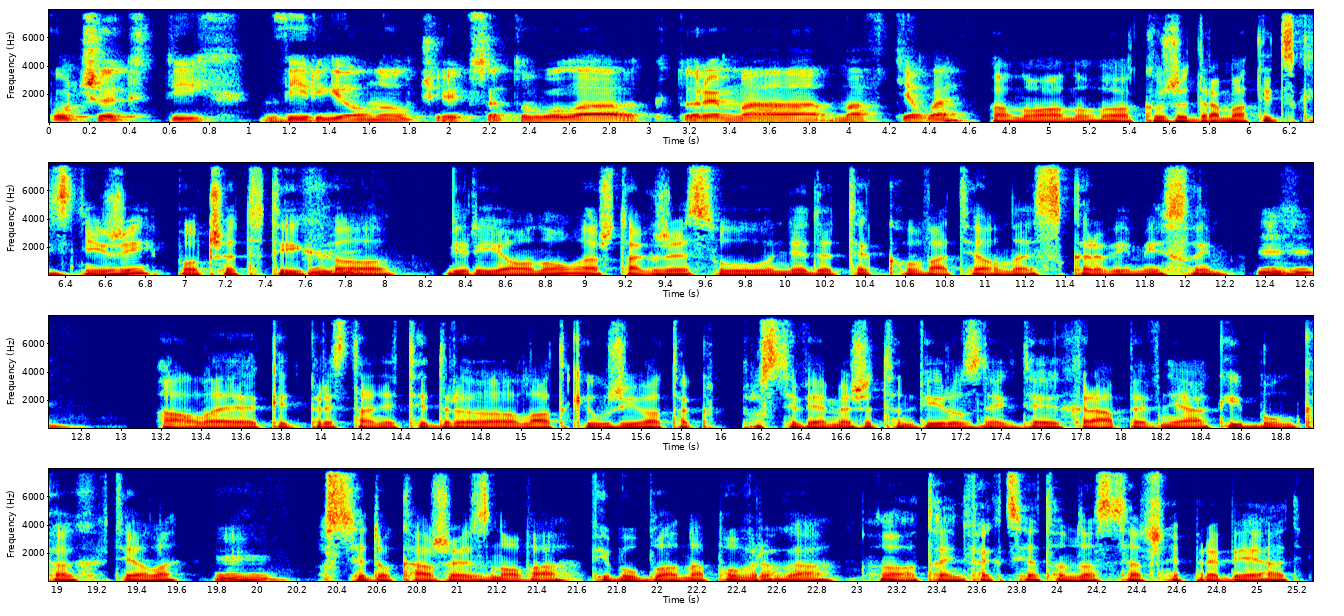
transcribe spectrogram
počet tých viriónov, či ak sa to volá, ktoré má, má v tele? Áno, áno, akože dramaticky zniží počet tých mm-hmm viriónov, až tak, že sú nedetekovateľné z krvi, myslím. Mm-hmm. Ale keď prestane tie dr- látky užívať, tak proste vieme, že ten vírus niekde chrápe v nejakých bunkách v tele. Mm-hmm. Proste dokáže znova vybublať na povrch a, a tá infekcia tam zase začne prebiehať.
